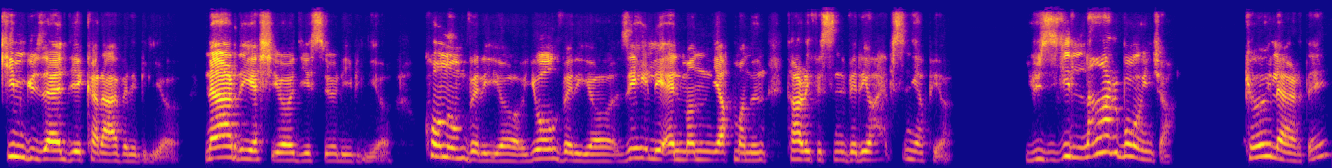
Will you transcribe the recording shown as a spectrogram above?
Kim güzel diye karar verebiliyor. Nerede yaşıyor diye söyleyebiliyor. Konum veriyor, yol veriyor, zehirli elmanın yapmanın tarifesini veriyor, hepsini yapıyor. Yüzyıllar boyunca köylerde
